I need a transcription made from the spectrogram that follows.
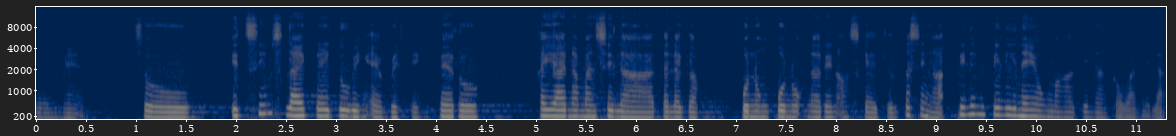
moment. So, it seems like they're doing everything, pero kaya naman sila talagang punong-puno na rin ang schedule kasi nga, piling-pili na yung mga ginagawa nila.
